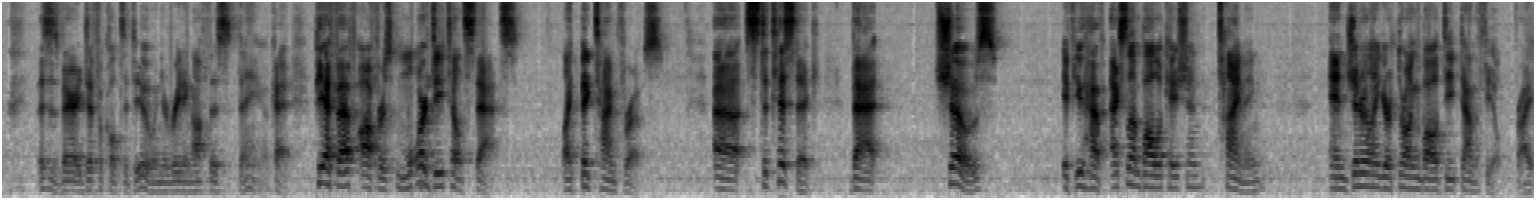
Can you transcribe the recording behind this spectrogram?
this is very difficult to do when you're reading off this thing. Okay. PFF offers more detailed stats, like big time throws. A statistic that shows if you have excellent ball location, timing, and generally you're throwing the ball deep down the field, right?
